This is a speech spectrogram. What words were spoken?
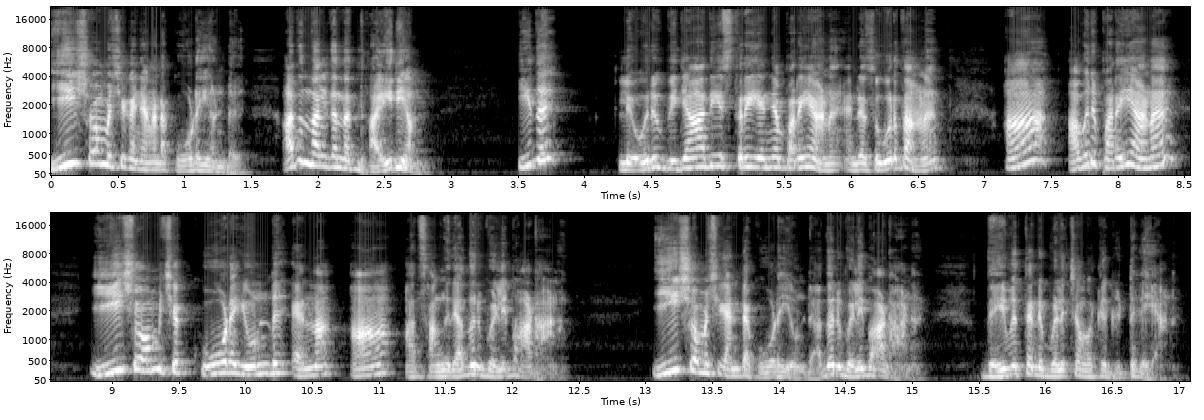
ഈശോമിശിക ഞങ്ങളുടെ കൂടെയുണ്ട്. അത് നൽകുന്ന ധൈര്യം. ഇത് ഒരു വിജാതി സ്ത്രീ എന്ന് ഞാൻ പറയാണ് എന്റെ സുഹൃത്താണ്. ആ അവർ പറയാണ് ഈശോമിശ കൂടെയുണ്ട് എന്ന ആ സംഗതി അതൊരു വെളിപാടാണ്. ഈശോമിശ എന്റെ കൂടെയുണ്ട് അതൊരു വെളിപാടാണ്. ദൈവത്തിന്റെ വെളിച്ചം അവർക്ക് കിട്ടുകയാണ്.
